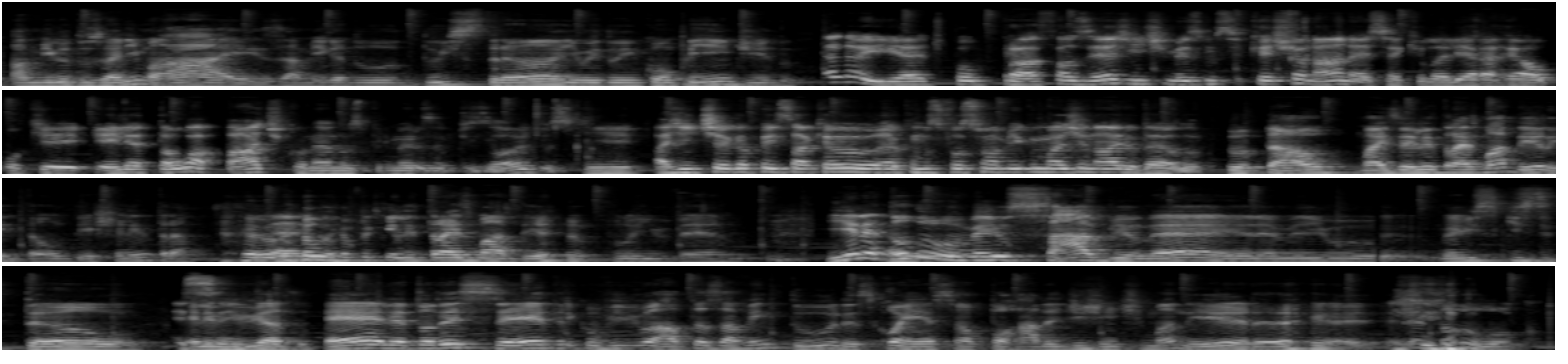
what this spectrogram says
Amiga dos animais, amiga do, do estranho e do incompreendido. É, daí, é tipo, pra fazer a gente mesmo se questionar, né, se aquilo ali era real, porque ele é tão apático, né, nos primeiros episódios, que a gente chega a pensar que é, é como se fosse um amigo imaginário dela. Total, mas ele traz madeira, então deixa ele entrar. É. Eu lembro que ele traz madeira pro inverno. E ele é todo é. meio sábio, né? Ele é meio, meio esquisitão. Excêntrico. Ele vive. É, ele é todo excêntrico, vive altas aventuras, conhece uma porrada de gente maneira. Ele é todo louco.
